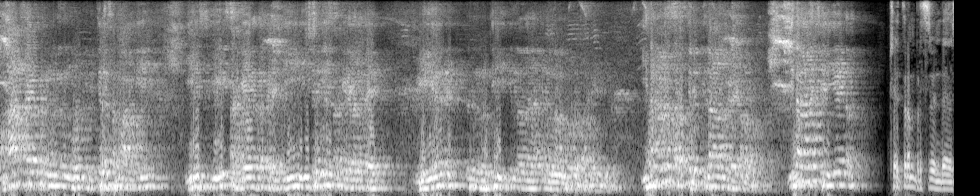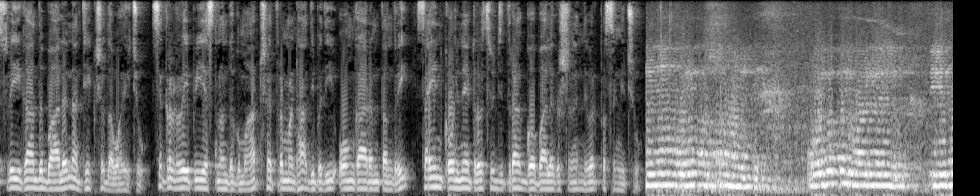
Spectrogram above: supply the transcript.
മഹാക്ഷേത്രങ്ങളിൽ നിന്നും വ്യത്യസ്തമാക്കി ഈ ഈ സങ്കേതത്തെ ഈ ഈശ്വരീയ സങ്കേതത്തെ വേറിട്ട് നിർത്തിയിരിക്കുന്നത് എന്ന് നമുക്ക് പറയുന്നു. ഇതാണ് സത്യം ഇതാണ് വേണ്ടത് ഇതാണ് ചെയ്യേണ്ടത്. ക്ഷേത്രം പ്രസിഡന്റ് ശ്രീകാന്ത് ബാലൻ അധ്യക്ഷത വഹിച്ചു. സെക്രട്ടറി പി എസ് നന്ദകുമാർ ക്ഷേത്ര മഠാധിപതി ഓങ്കാരം തന്ത്രി സൈൻ കോർഡിനേറ്റർ സുചിത്ര ഗോപാലകൃഷ്ണൻ എന്നിവർ പ്രസംഗിച്ചു. ഓരോ പരിപാടികളിലും വിവിധ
